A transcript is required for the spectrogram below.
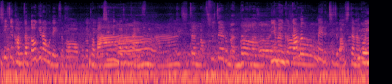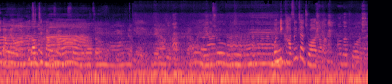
치즈 감자 떡이라고 돼 있어서 뭔가 더 맛있는 걸 상상했어. 아, 진짜 막 수제로 만들어가지고. 왜냐면 그 까망베르 치즈 맛있잖아 거기 가면 꼬치집 가면 언니 가슴살 좋아하잖아 아, 나 좋아하지.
